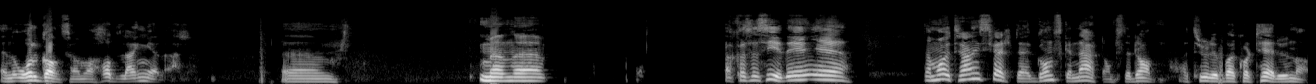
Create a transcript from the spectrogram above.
en årgang som de har hatt lenge der. Eh, men eh, ja, hva skal jeg si? Det er, de har jo treningsfeltet ganske nært Amsterdam. Jeg tror det er bare kvarter unna.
